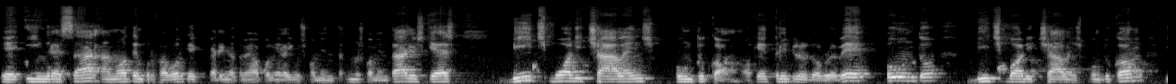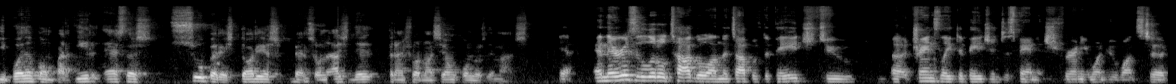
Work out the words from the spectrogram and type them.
eh, ingresar, anoten por favor, que Karina también va a poner ahí unos, coment unos comentarios, que es beachbodychallenge.com, ok, www.beachbodychallenge.com y pueden compartir estas super historias personales de transformación con los demás. Yeah, and there is a little toggle on the top of the page to uh, translate the page into Spanish for anyone who wants to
